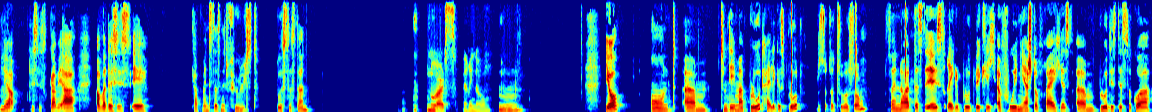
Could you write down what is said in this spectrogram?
Ja, das ist, glaube ich, auch, aber das ist eh, ich glaube, wenn du das nicht fühlst, tust du es dann. Nur als Erinnerung. Mhm. Ja, und ähm, zum Thema Blut, heiliges Blut, musst du dazu was sagen? So eine Art, dass das Regelblut wirklich ein viel nährstoffreiches ähm, Blut ist, das sogar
